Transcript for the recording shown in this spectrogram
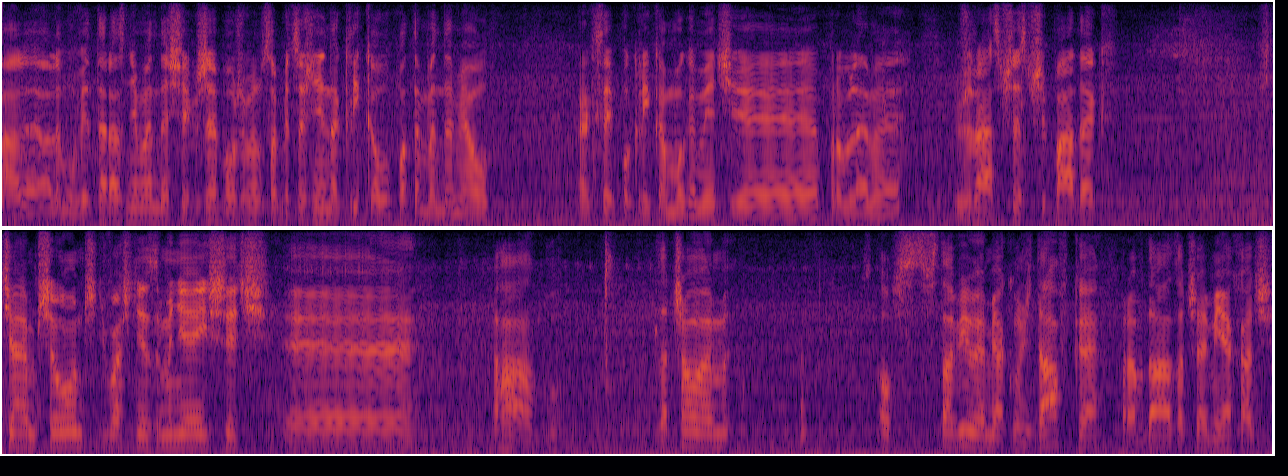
ale, ale mówię, teraz nie będę się grzebał, żebym sobie coś nie naklikał, bo potem będę miał, jak sobie poklikam, mogę mieć e, problemy. Już raz przez przypadek chciałem przełączyć, właśnie zmniejszyć. E, aha, zacząłem, wstawiłem jakąś dawkę, prawda, zacząłem jechać,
